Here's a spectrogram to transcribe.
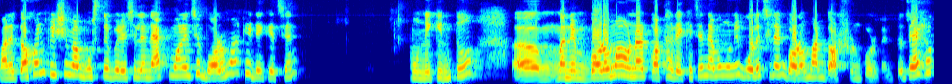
মানে তখন পিসিমা বুঝতে পেরেছিলেন, এক মনে যে বড় মাকে ডেকেছেন উনি কিন্তু মানে বড় মা ওনার কথা রেখেছেন এবং উনি বলেছিলেন বড় মার দর্শন করবেন। তো যাই হোক,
